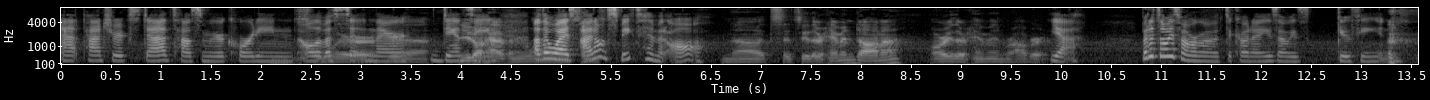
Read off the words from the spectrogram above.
at Patrick's dad's house and we were recording Just all of us sitting there yeah. dancing. You don't have anyone. Otherwise, I don't speak to him at all. No, it's it's either him and Donna or either him and Robert. Yeah, but it's always fun working with Dakota. He's always goofy and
